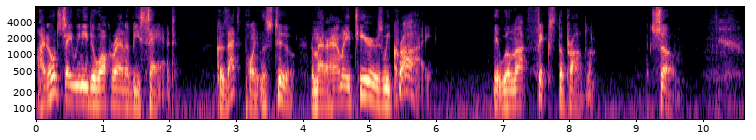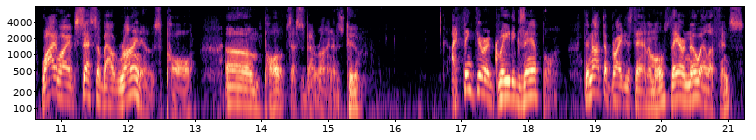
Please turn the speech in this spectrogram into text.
I don't say we need to walk around and be sad, because that's pointless too. No matter how many tears we cry, it will not fix the problem. So, why do I obsess about rhinos, Paul? Um, Paul obsesses about rhinos too. I think they're a great example. They're not the brightest animals. They are no elephants.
